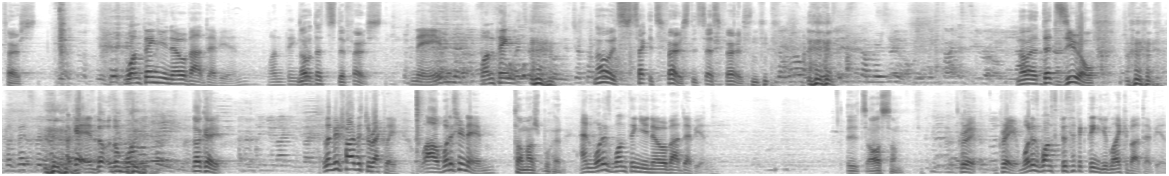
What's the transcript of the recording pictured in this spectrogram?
first. One thing you know about Debian. One thing. No, you that's the first. name. One thing. No, it's sec- it's first. It says first. We start at zero. no, uh, that's zero. Okay, the, the one. okay, The thing you like is back. Let me try this directly. Uh, what is your name? Tomasz Buchert. And what is one thing you know about Debian? It's awesome. Great, great. What is one specific thing you like about Debian?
